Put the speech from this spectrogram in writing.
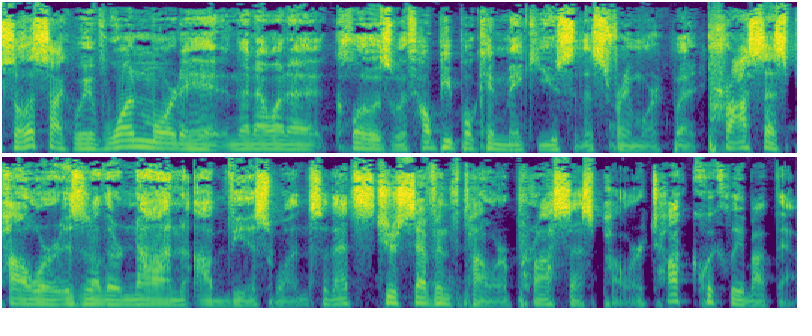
So let's talk. We have one more to hit, and then I want to close with how people can make use of this framework. But process power is another non obvious one. So that's your seventh power, process power. Talk quickly about that.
